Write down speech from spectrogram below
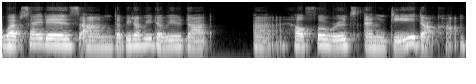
website is um, www.healthfulrootsmd.com.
